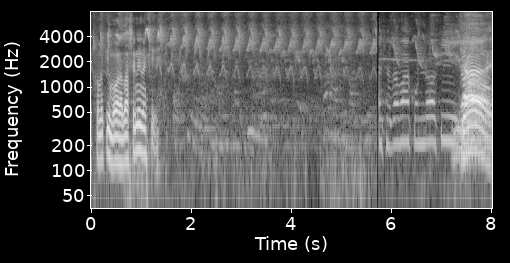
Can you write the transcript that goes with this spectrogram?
এখনও কি মহারাজ আসেনি নাকি? সুদামা কুণ্ড কি জয়।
